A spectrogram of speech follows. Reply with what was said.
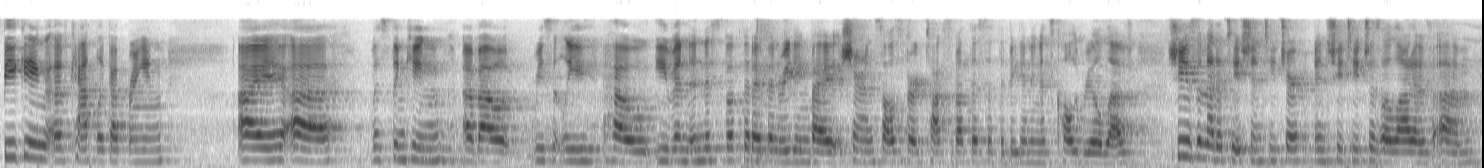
speaking of Catholic upbringing, I uh, was thinking about recently how even in this book that I've been reading by Sharon Salzberg talks about this at the beginning. It's called Real Love. She is a meditation teacher, and she teaches a lot of. Um,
